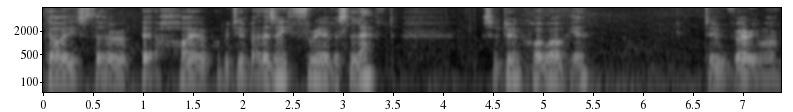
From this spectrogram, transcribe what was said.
guys that are a bit higher are probably doing better. There's only three of us left. So we're doing quite well here. Doing very well.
